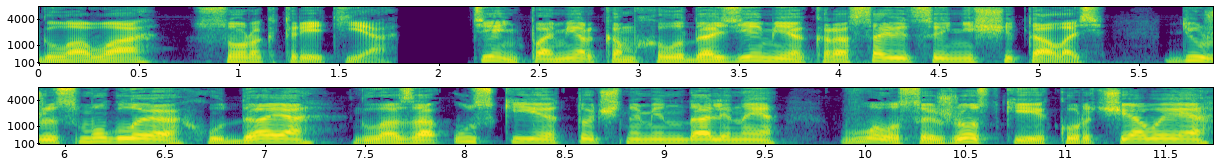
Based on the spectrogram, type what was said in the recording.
Глава 43. Тень по меркам холодоземья красавицей не считалась. Дюжи смуглая, худая, глаза узкие, точно миндалины, волосы жесткие, курчавые,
